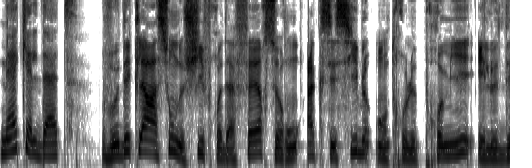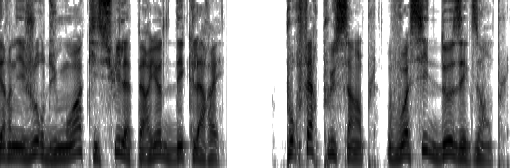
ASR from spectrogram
Mais à quelle date? Vos déclarations de chiffre d'affaires seront accessibles entre le premier et le dernier jour du mois qui suit la période déclarée. Pour faire plus simple, voici deux exemples.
